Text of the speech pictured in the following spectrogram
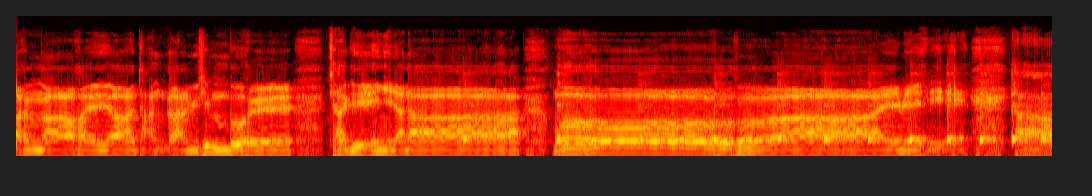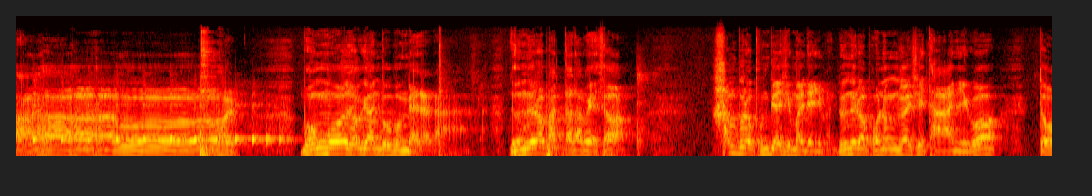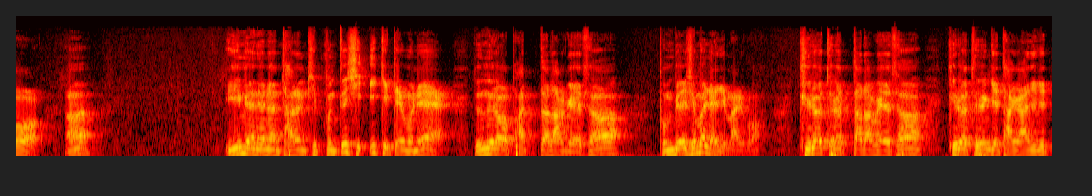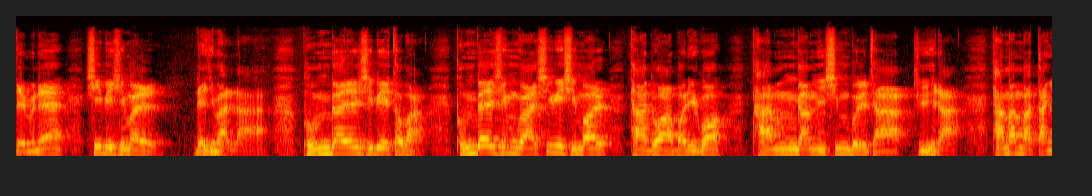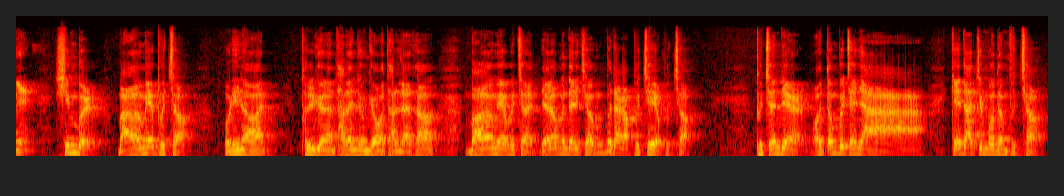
도방하야 당강신부를 자기인이라나. 다울 목모소견 부분 매라라 눈으로 봤다라고 해서 함부로 분별심을 내지만 눈으로 보는 것이 다 아니고 또 어? 이면에는 다른 깊은 뜻이 있기 때문에 눈으로 봤다라고 해서 분별심을 내지 말고 귀로 들었다라고 해서 귀로 들은 게 다가 아니기 때문에 시비심을 내지 말라. 분별심이 도방, 분별심과 시비심을 다 놓아버리고 담감신불자 귀히라. 다만 마땅히 신불 마음에 붙여 우리는 불교는 다른 종교와 달라서 마음에 붙여. 여러분들이 전부 다가 부처요 부처. 부처인데 어떤 부처냐? 깨닫지 못한 부처.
